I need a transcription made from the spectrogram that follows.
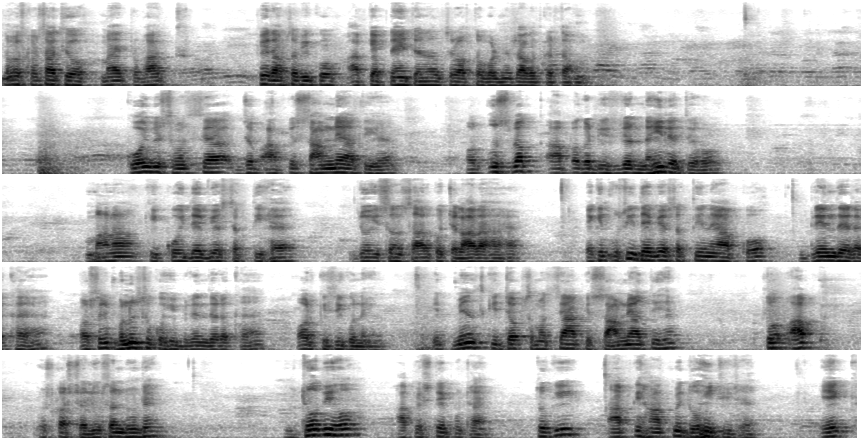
नमस्कार साथियों, मैं प्रभात फिर आप सभी को आपके अपने ही चैनल श्रीवास्तव वर्ल्ड में स्वागत करता हूँ। कोई भी समस्या जब आपके सामने आती है और उस वक्त आप अगर डिसीज़न नहीं लेते हो, माना कि कोई देवीय शक्ति है जो इस संसार को चला रहा है, लेकिन उसी देवीय शक्ति ने आपको ब्रेन दे रखा है और सिर्फ़ मनुष्य को ही ब्रेन दे रखा है और किसी को नहीं इट मीन्स कि जब समस्या आपके सामने आती है तो आप उसका सल्यूशन ढूंढें। जो भी हो, आप स्टेप उठाएँ, क्योंकि आपके हाथ में दो ही चीज़ है। एक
